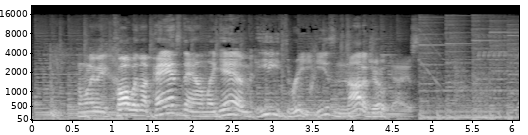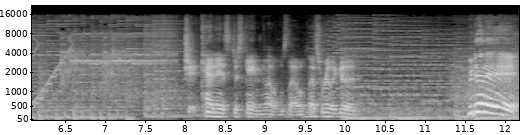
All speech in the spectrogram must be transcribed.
I don't want to get caught with my pants down like him. 83. He is not a joke, guys. Shit, Ken is just gaining levels, though. That's really good. We did it!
